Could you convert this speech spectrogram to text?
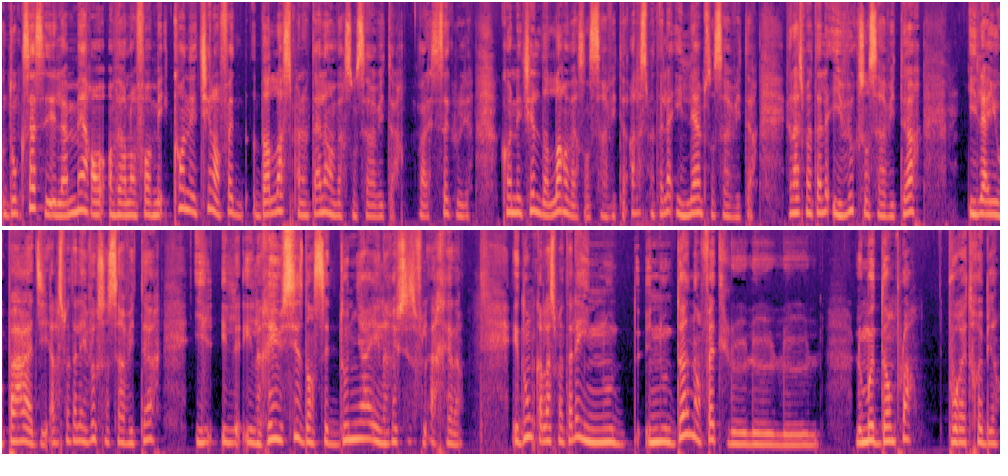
donc ça, c'est la mère envers l'enfant. Mais qu'en est-il en fait d'Allah envers son serviteur? Voilà, c'est ça que je veux dire. Qu'en est-il d'Allah envers son serviteur? Allah il aime son serviteur. Allah il veut que son serviteur, il aille au paradis. Allah il veut que son serviteur, il, il, réussisse dans cette dunya et il réussisse dans l'akhira. Et donc Allah il nous, il nous donne en fait le, le, le, le mode d'emploi pour être bien.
